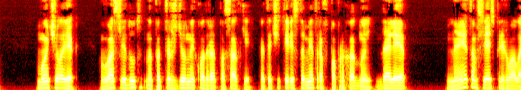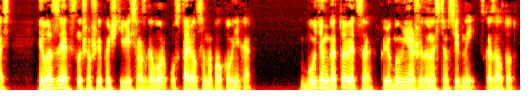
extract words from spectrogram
«Мой человек. Вас ведут на подтвержденный квадрат посадки. Это 400 метров по проходной. Далее...» На этом связь прервалась, и Лазе, слышавший почти весь разговор, уставился на полковника. «Будем готовиться к любым неожиданностям, Сидней», — сказал тот.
